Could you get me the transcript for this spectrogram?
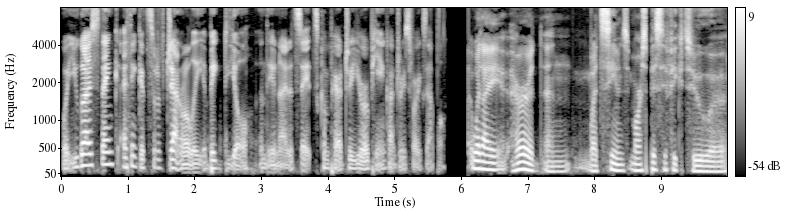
what you guys think. I think it's sort of generally a big deal in the United States compared to European countries, for example. What I heard and what seems more specific to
